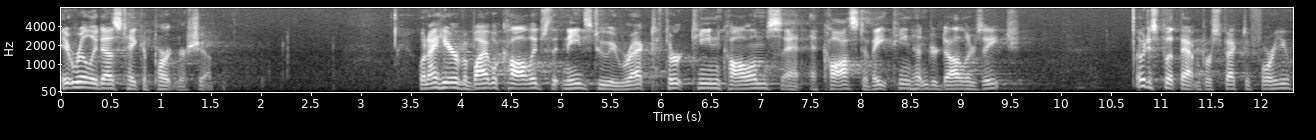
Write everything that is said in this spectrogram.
It really does take a partnership. When I hear of a Bible college that needs to erect 13 columns at a cost of $1,800 each, let me just put that in perspective for you.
